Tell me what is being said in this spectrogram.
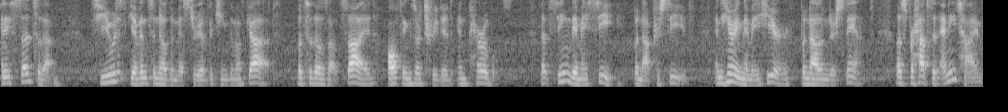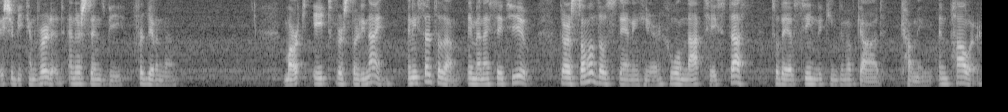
And he said to them, To you it is given to know the mystery of the kingdom of God, but to those outside, all things are treated in parables, that seeing they may see, but not perceive, and hearing they may hear, but not understand, lest perhaps at any time they should be converted, and their sins be forgiven them. Mark 8, verse 39. And he said to them, Amen, I say to you, there are some of those standing here who will not taste death till they have seen the kingdom of God coming in power.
